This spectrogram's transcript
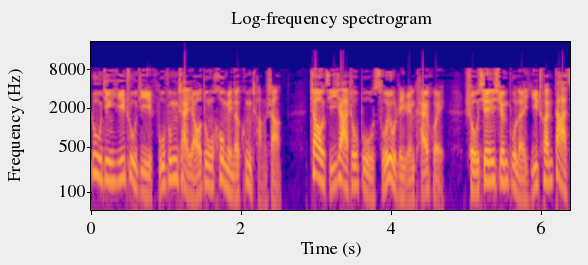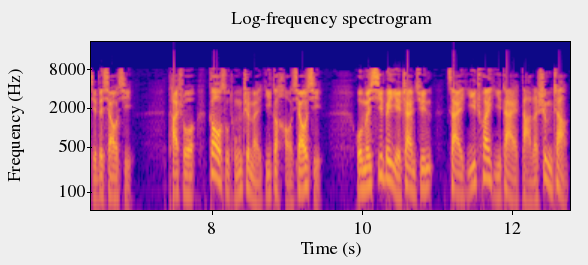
陆定一驻地扶风寨窑洞后面的空场上。召集亚洲部所有人员开会，首先宣布了宜川大捷的消息。他说：“告诉同志们一个好消息，我们西北野战军在宜川一带打了胜仗，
